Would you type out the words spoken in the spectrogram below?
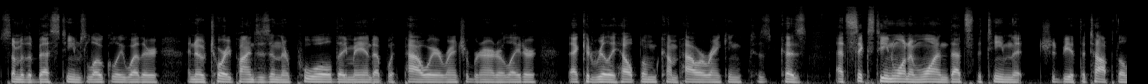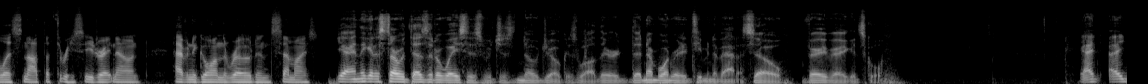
some of the best teams locally, whether I know Torrey Pines is in their pool, they may end up with Poway or Rancho Bernardo later. That could really help them come power ranking because at 16 1 and 1, that's the team that should be at the top of the list, not the three seed right now and having to go on the road in semis. Yeah, and they got to start with Desert Oasis, which is no joke as well. They're the number one rated team in Nevada, so very, very good school. I, I,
